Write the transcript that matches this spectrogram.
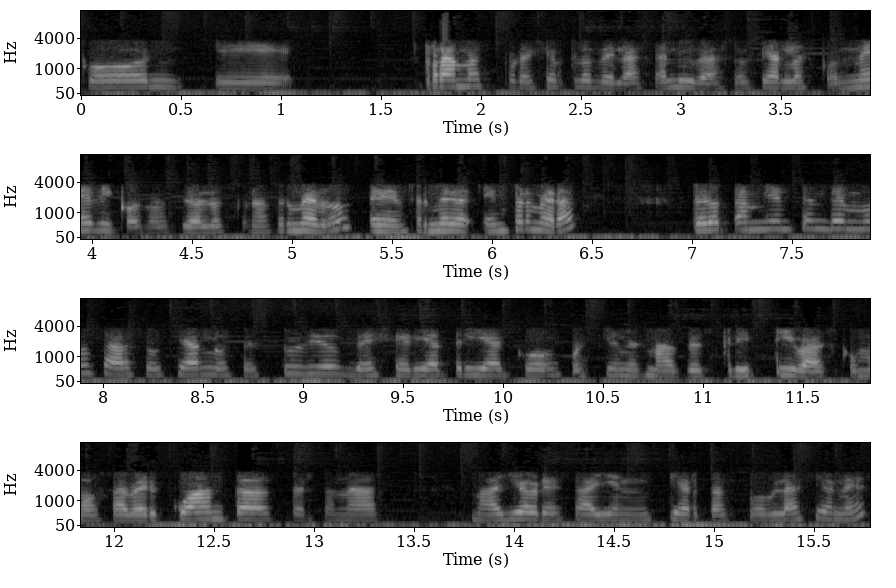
con eh, ramas, por ejemplo, de la salud, asociarlas con médicos, asociarlas con enfermeros, eh, enfermeras, pero también tendemos a asociar los estudios de geriatría con cuestiones más descriptivas, como saber cuántas personas mayores hay en ciertas poblaciones,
